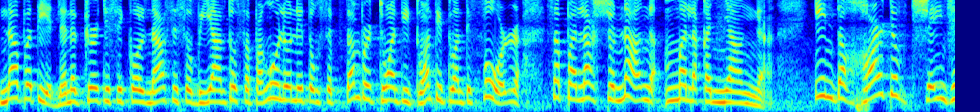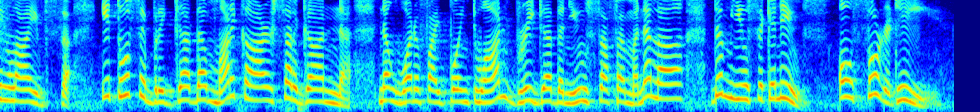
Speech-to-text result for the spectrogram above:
Nabatid na nag-courtesy call na si Subianto sa Pangulo nitong September 20, 2024 sa Palasyo ng Malacanang. In the heart of changing lives, ito si Brigada Maricar Sargan ng 105.1 Brigada News of Manila, the Music and News Authority.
